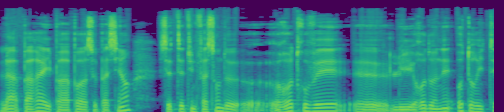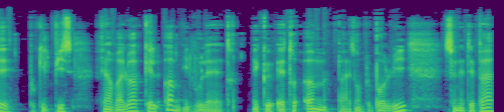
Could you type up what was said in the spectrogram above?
là, pareil, par rapport à ce patient, c'était une façon de retrouver, lui redonner autorité pour qu'il puisse faire valoir quel homme il voulait être. Et que être homme, par exemple, pour lui, ce n'était pas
